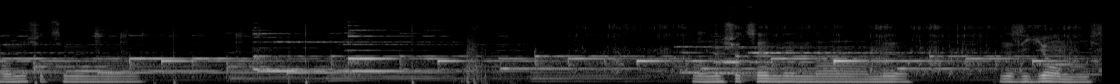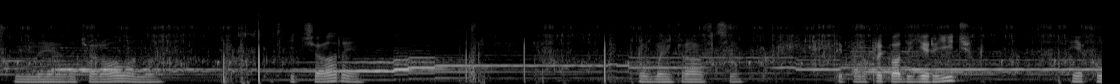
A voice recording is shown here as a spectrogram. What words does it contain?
Головне, що це не на. Головне, що це не на не, незйомність, не зачаровано. Такі чари в Майнкрафті. Типу, наприклад, є річ, яку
